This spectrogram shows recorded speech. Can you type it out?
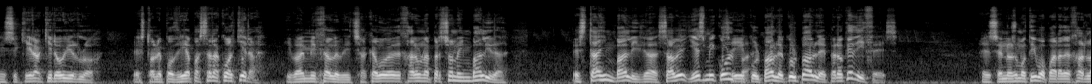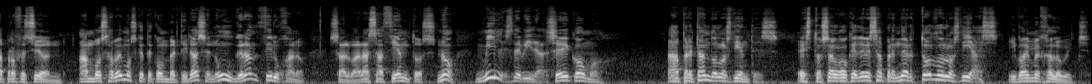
Ni siquiera quiero oírlo. Esto le podría pasar a cualquiera. Iván Mikhailovich, acabo de dejar a una persona inválida. Está inválida, ¿sabe? Y es mi culpa. Sí, culpable, culpable. ¿Pero qué dices? Ese no es motivo para dejar la profesión. Ambos sabemos que te convertirás en un gran cirujano. Salvarás a cientos, no, miles de vidas. Sí, ¿cómo? Apretando los dientes. Esto es algo que debes aprender todos los días. Iván Mikhailovich.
